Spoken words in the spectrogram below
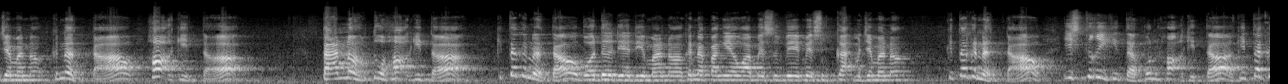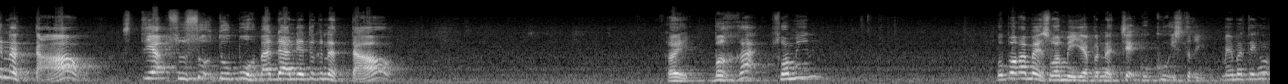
macam mana kena tahu hak kita tanah tu hak kita kita kena tahu border dia di mana kena panggil orang mai sukat macam mana kita kena tahu isteri kita pun hak kita kita kena tahu setiap susuk tubuh badan dia tu kena tahu Hei, berat suami ni. Berapa ramai suami yang pernah cek kuku isteri? Memang tengok.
